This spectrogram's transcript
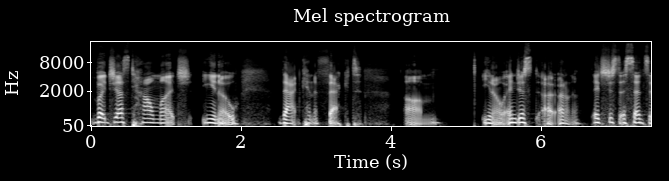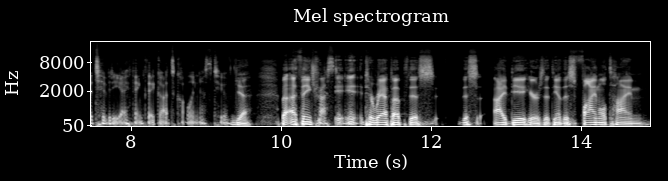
but just how much, you know, that can affect, um, you know, and just, I, I don't know. It's just a sensitivity, I think, that God's calling us to. Yeah, but I think Trust in i- i- to wrap up this this idea here is that you know this final time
